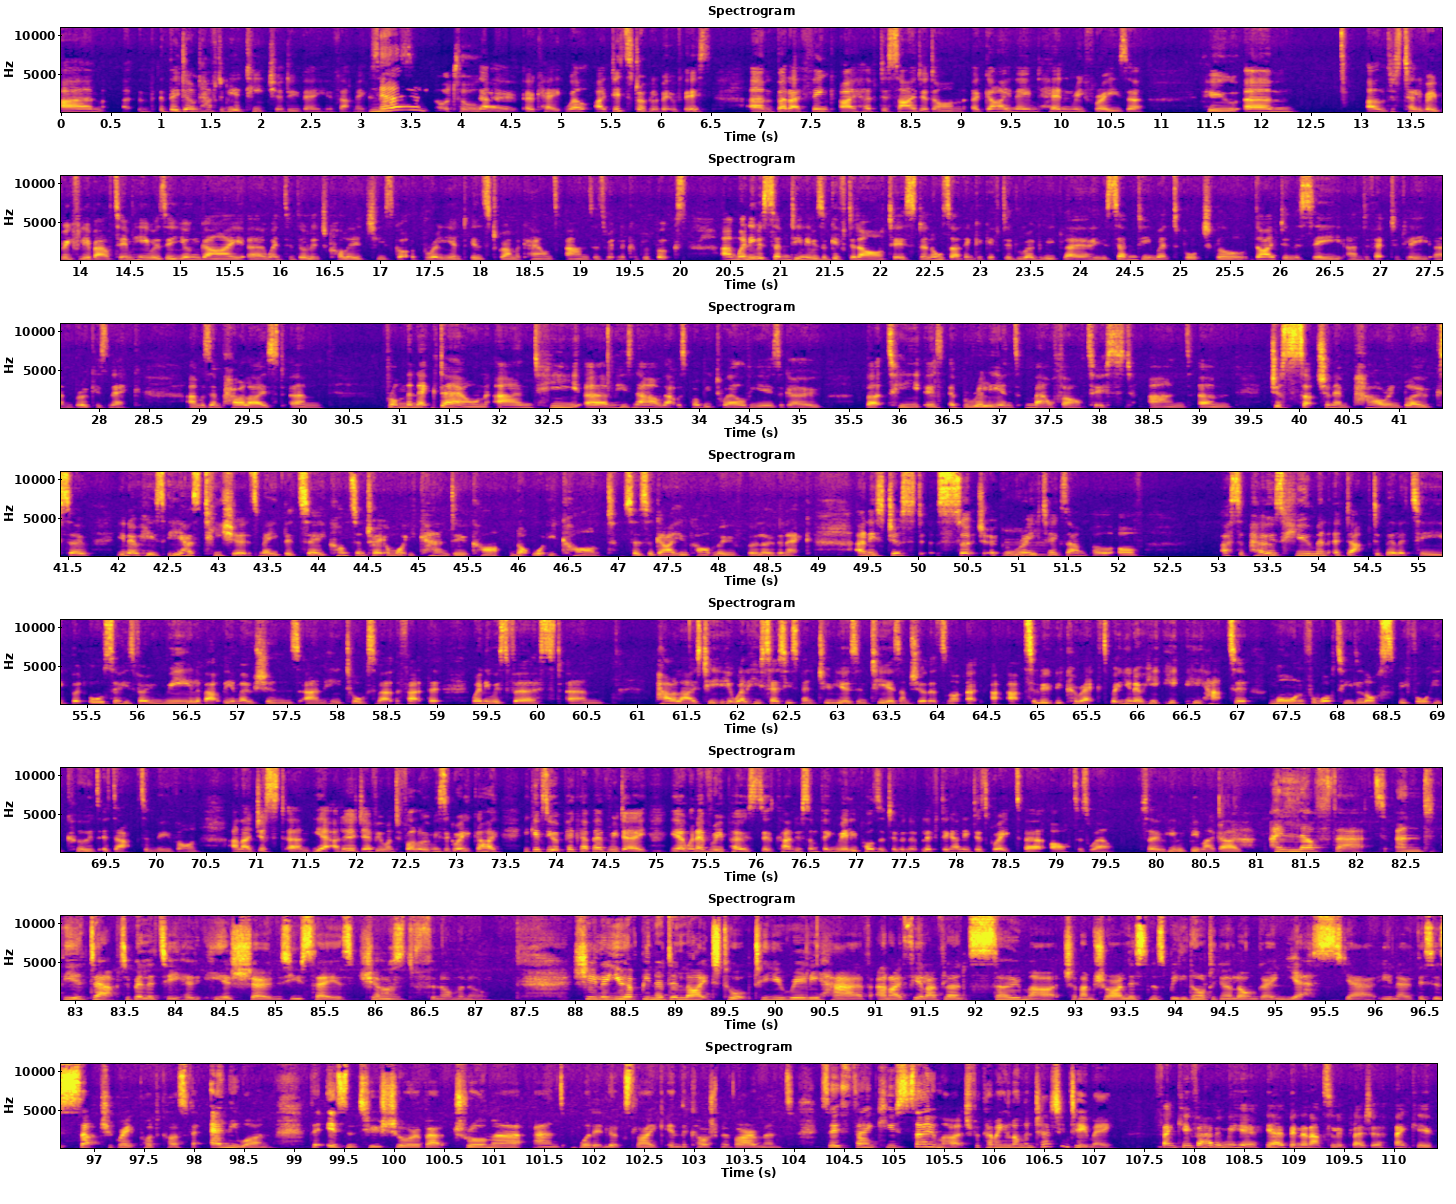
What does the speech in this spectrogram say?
Um, they don't have to be a teacher, do they? If that makes sense. No, not at all. No. Okay. Well, I did struggle a bit with this, um, but I think I have decided on a guy named Henry Fraser, who um, I'll just tell you very briefly about him. He was a young guy, uh, went to Dulwich College. He's got a brilliant Instagram account and has written a couple of books. And when he was 17, he was a gifted artist and also, I think, a gifted rugby player. He was 17, went to Portugal, dived in the sea, and effectively um, broke his neck and was then paralysed um, from the neck down. And he um, he's now that was probably twelve years ago, but he is a brilliant mouth artist and um, just such an empowering bloke. So you know he's he has t-shirts made that say "Concentrate on what you can do, can't not what you can't." Says the guy who can't move below the neck, and he's just such a great mm. example of I suppose, human adaptability, but also he's very real about the emotions. And he talks about the fact that when he was first um, paralyzed, he, he, well, he says he spent two years in tears. I'm sure that's not a, a, absolutely correct, but you know, he, he, he had to mourn for what he'd lost before he could adapt and move on. And I just, um, yeah, I'd urge everyone to follow him. He's a great guy. He gives you a pickup every day. Yeah, whenever he posts, it's kind of something really positive and uplifting, and he does great uh, art as well. So he would be my guy. I love that. And the adaptability he has shown, as you say, is just mm. phenomenal. Sheila, you have been a delight to talk to. You really have. And I feel I've learnt so much. And I'm sure our listeners will be nodding along, going, yes, yeah, you know, this is such a great podcast for anyone that isn't too sure about trauma and what it looks like in the classroom environment. So thank you so much for coming along and chatting to me. Thank you for having me here. Yeah, it's been an absolute pleasure. Thank you.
